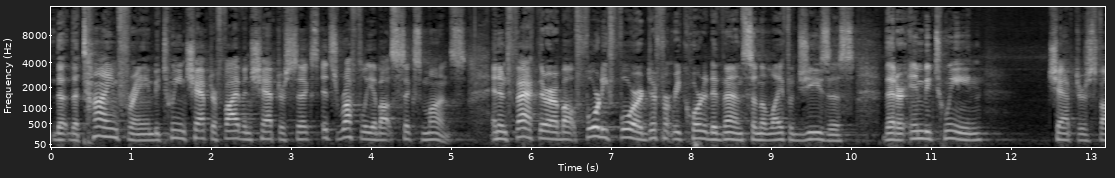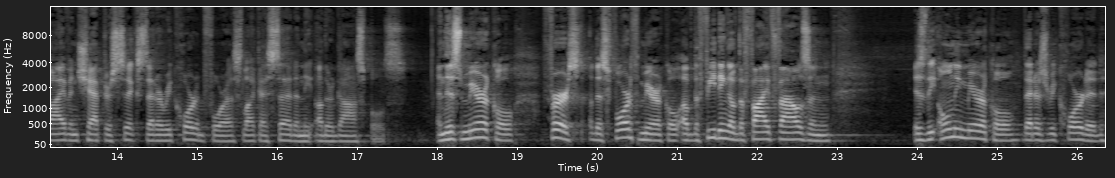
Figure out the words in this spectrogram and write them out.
the, the time frame between chapter 5 and chapter 6, it's roughly about six months. And in fact, there are about 44 different recorded events in the life of Jesus that are in between chapters 5 and chapter 6 that are recorded for us, like I said, in the other Gospels. And this miracle, first, this fourth miracle of the feeding of the 5,000, is the only miracle that is recorded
